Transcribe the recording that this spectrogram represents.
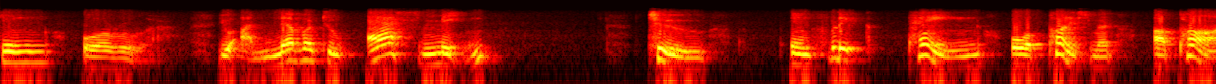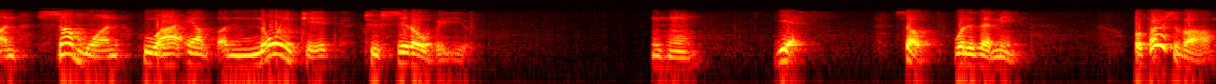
king or ruler. You are never to ask me to inflict pain or punishment upon someone who I am anointed to sit over you. Mm-hmm. Yes. So, what does that mean? Well, first of all,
